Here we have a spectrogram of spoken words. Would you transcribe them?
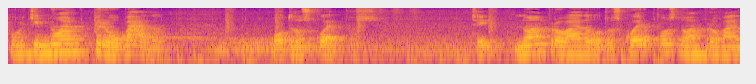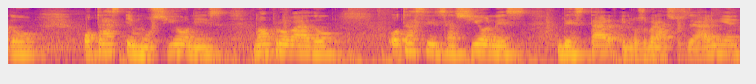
porque no han probado otros cuerpos. ¿sí? No han probado otros cuerpos, no han probado otras emociones, no han probado otras sensaciones de estar en los brazos de alguien,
